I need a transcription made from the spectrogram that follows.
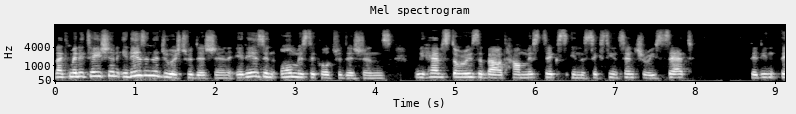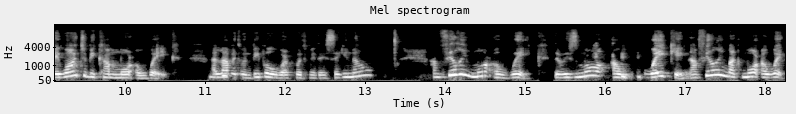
like meditation, it is in the Jewish tradition. It is in all mystical traditions. We have stories about how mystics in the 16th century said they didn't they wanted to become more awake. I love it when people work with me. They say, you know, I'm feeling more awake. There is more awaking. I'm feeling like more awake.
